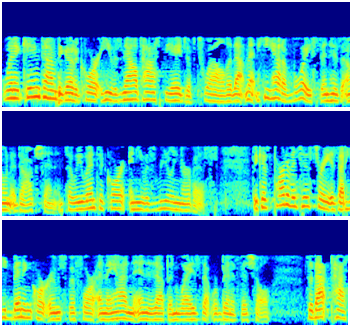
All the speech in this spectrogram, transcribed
when it came time to go to court, he was now past the age of 12, and that meant he had a voice in his own adoption. And so we went to court, and he was really nervous. Because part of his history is that he'd been in courtrooms before, and they hadn't ended up in ways that were beneficial. So that past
